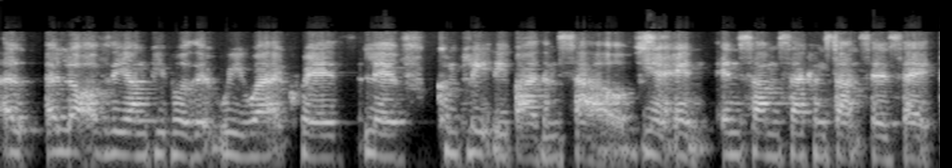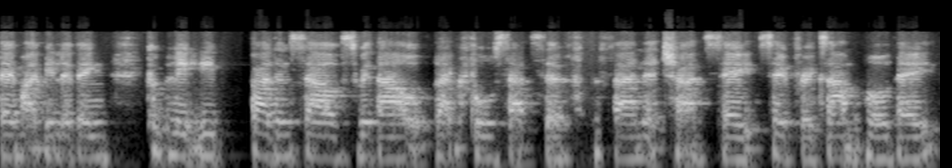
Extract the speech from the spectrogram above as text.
A, a, lot of the young people that we work with live completely by themselves. Know, in, in some circumstances, they, they might be living completely by themselves without like full sets of furniture. So, so for example, they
